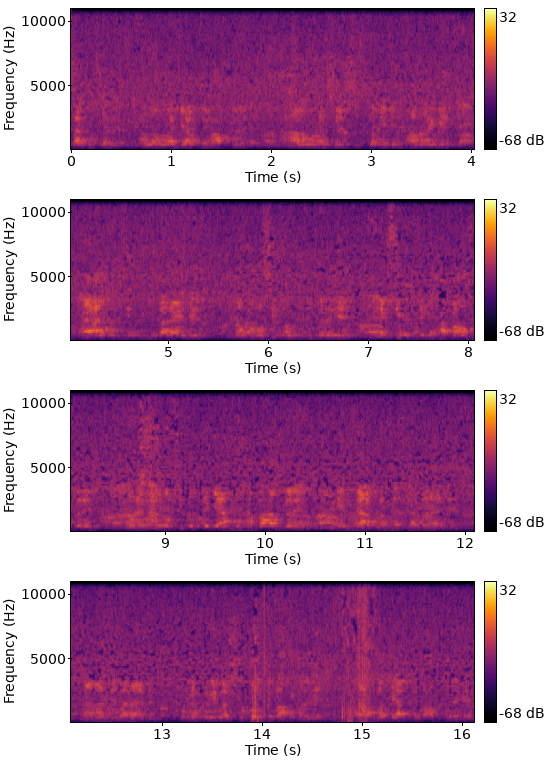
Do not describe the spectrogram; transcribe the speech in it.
ইচ্ছা করছেন। আল্লাহ ওনাকে আপনি মাফ করে দেন। আল্লাহ সুস্থ রেখেন, ভালো রেখেন। হায়াতের জিন্দগি বাড়াই দেন আল্লাহ মুসিবত দূর করে দেন। অ্যাক্সিডেন্ট থেকে হাফাজ মুসিবত থেকে আপনি হাফাজ নিন্দা কথা দেন, নামাজি দেন। ওনার পরিবার সকলকে মাফ করে দেন। ওনার আব্বাকে আপনি মাফ করে দেন।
